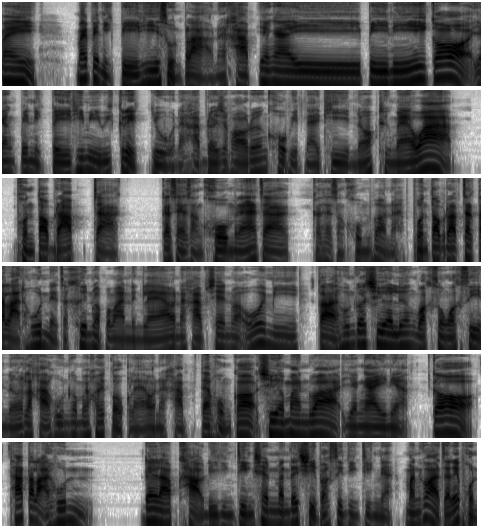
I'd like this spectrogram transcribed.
ไม่ไม่เป็นอีกปีที่สูญเปล่านะครับ ยังไงปีนี้ก็ยังเป็นอีกปีที่มีวิกฤตอยู่นะครับ โดยเฉพาะเรื่องโควิด -19 เนาะถึงแม้ว่าผลตอบรับจากกระแสสังคมนะจากกระแสสังคมหรือเปล่านะผลตอบรับจากตลาดหุ้นเนี่ยจะขึ้นมาประมาณหนึ่งแล้วนะครับ เช่นว่าโอ้ยมีตลาดหุ้นก็เชื่อเรื่องวัคซงวัคซีนเนอะราคาหุ้นก็ไม่ค่อยตกแล้วนะครับ แต่ผมก็เชื่อมั่นว่ายังไงเนี่ยก็ถ้าตลาดหุ้น ได้รับข่าวดีจริง ๆ เช่นมันได้ฉีดวัคซีนจริงๆเนี่ยมันก็อาจจะได้ผล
